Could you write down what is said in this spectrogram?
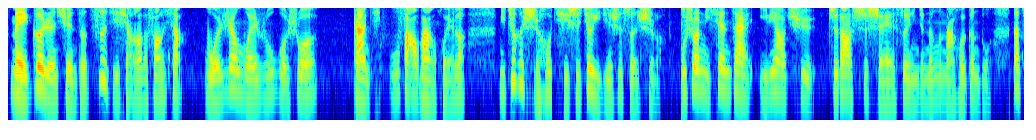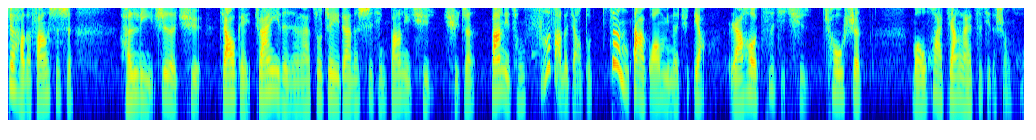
每个人选择自己想要的方向。我认为，如果说感情无法挽回了，你这个时候其实就已经是损失了。不是说你现在一定要去知道是谁，所以你就能够拿回更多。那最好的方式是很理智的去交给专业的人来做这一段的事情，帮你去取证，帮你从司法的角度正大光明的去调，然后自己去抽身，谋划将来自己的生活。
